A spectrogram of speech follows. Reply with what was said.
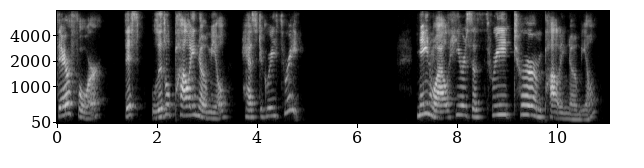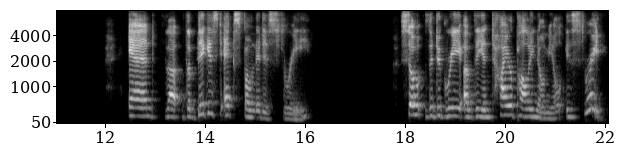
Therefore, this little polynomial has degree 3. Meanwhile, here's a three-term polynomial. And the, the biggest exponent is 3. So the degree of the entire polynomial is 3.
